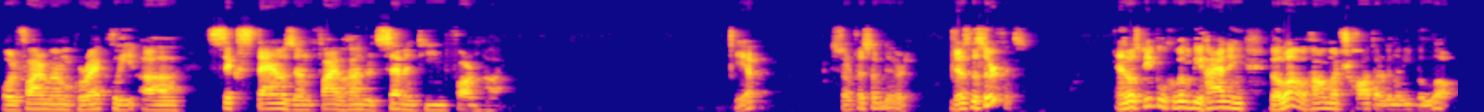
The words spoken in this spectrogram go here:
or if I remember correctly, uh, 6517 Fahrenheit. Yep, surface of the earth. Just the surface. And those people who will be hiding below, how much hot are going to be below?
